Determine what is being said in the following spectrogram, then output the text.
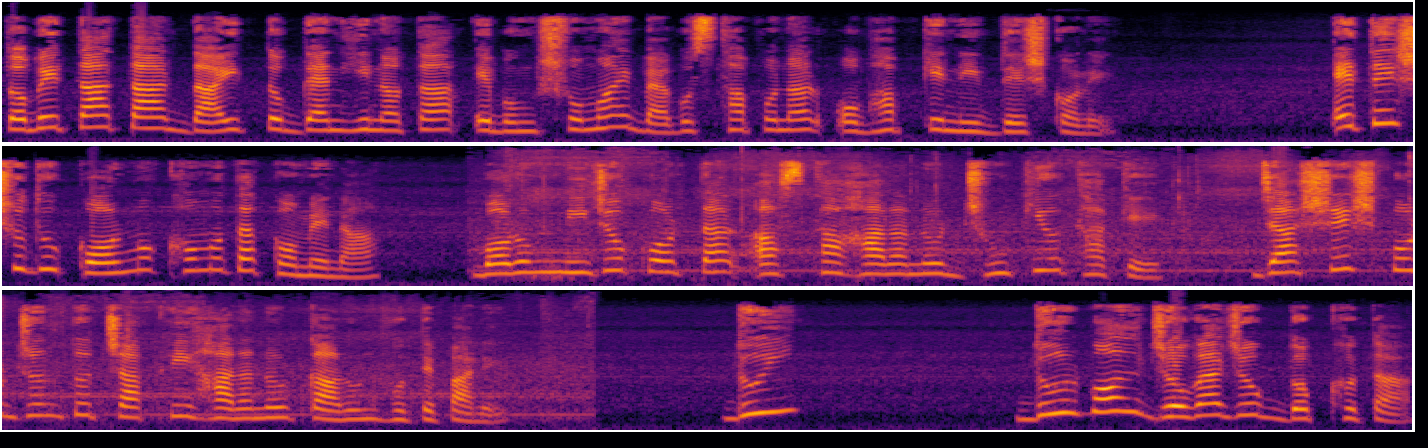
তবে তা তার দায়িত্বজ্ঞানহীনতা এবং সময় ব্যবস্থাপনার অভাবকে নির্দেশ করে। এতে শুধু কর্মক্ষমতা কমে না, বরং নিজ কর্তার আস্থা হারানোর ঝুঁকিও থাকে যা শেষ পর্যন্ত চাকরি হারানোর কারণ হতে পারে। দুই, দুর্বল যোগাযোগ দক্ষতা।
